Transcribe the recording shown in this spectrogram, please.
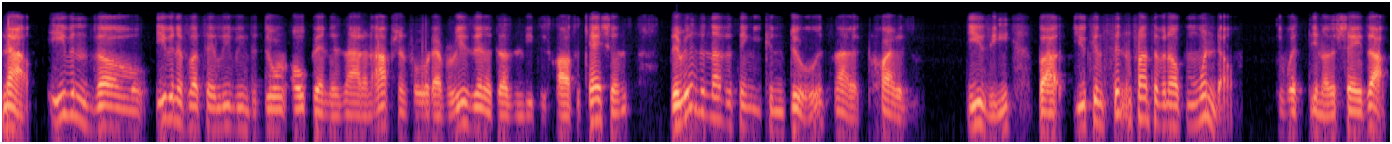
Now, even though, even if let's say leaving the door open is not an option for whatever reason, it doesn't meet these qualifications, there is another thing you can do. It's not quite as easy, but you can sit in front of an open window with you know the shades up.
